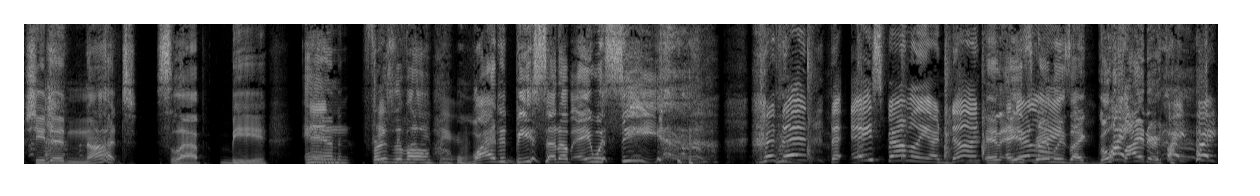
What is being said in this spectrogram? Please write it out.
she did not slap B. And, And first of all, why did B set up A with C? and then the Ace family are done. and they're A's family's like, go fight, her. Fight, fight,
